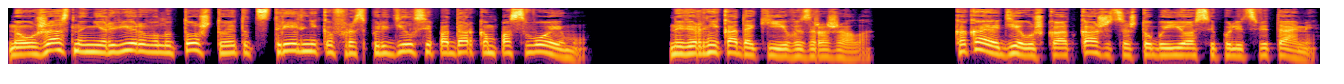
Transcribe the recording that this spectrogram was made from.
Но ужасно нервировало то, что этот Стрельников распорядился подарком по-своему. Наверняка Дакия возражала. Какая девушка откажется, чтобы ее осыпали цветами?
